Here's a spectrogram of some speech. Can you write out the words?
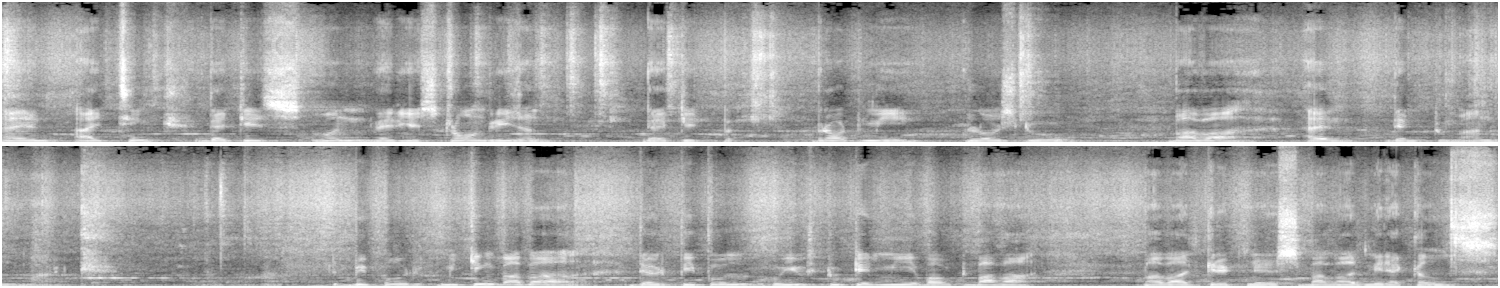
And I think that is one very strong reason that it brought me close to Baba and then to Anand Marg. Before meeting Baba, there were people who used to tell me about Baba, Baba's greatness, Baba's miracles,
